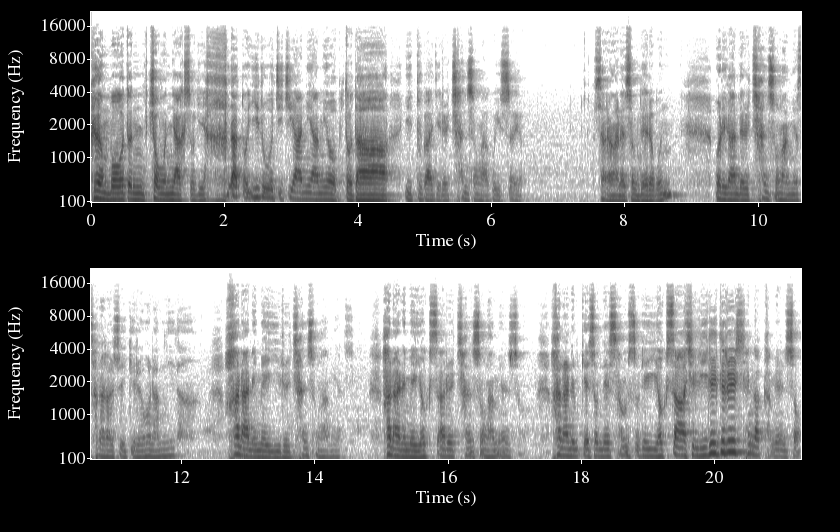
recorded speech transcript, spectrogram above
그 모든 좋은 약속이 하나도 이루어지지 아니함이 없도다. 이 두 가지를 찬송하고 있어요. 사랑하는 성도 여러분, 우리가 늘 찬송하며 살아갈 수 있기를 원합니다. 하나님의 일을 찬송하면서 하나님의 역사를 찬송하면서 하나님께서 내 삶 속에 역사하실 일들을 생각하면서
